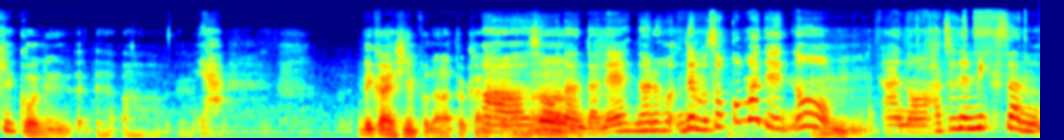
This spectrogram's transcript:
結構ねでかい進歩だなと感じた。ああそうなんだね。なるほど。でもそこまでの,、うん。あの発電ミキさん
